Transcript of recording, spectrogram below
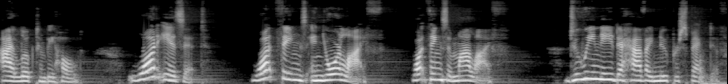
I looked and behold. What is it? What things in your life, what things in my life, do we need to have a new perspective?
